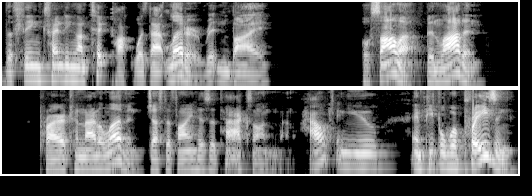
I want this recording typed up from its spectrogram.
the thing trending on TikTok was that letter written by Osama bin Laden prior to 9 11, justifying his attacks on. How can you, and people were praising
